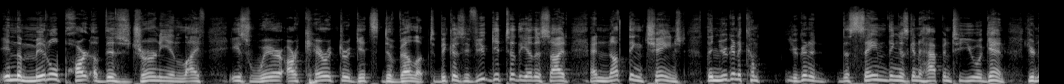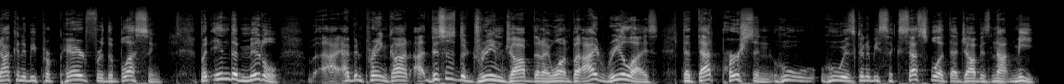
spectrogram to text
in the middle part of this journey in life is where our character gets developed. Because if you get to the other side and nothing changed, then you're going to come you're going to the same thing is going to happen to you again you're not going to be prepared for the blessing but in the middle I, have been praying god this is the dream job that i want but i realize that that person who who is going to be successful at that job is not me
